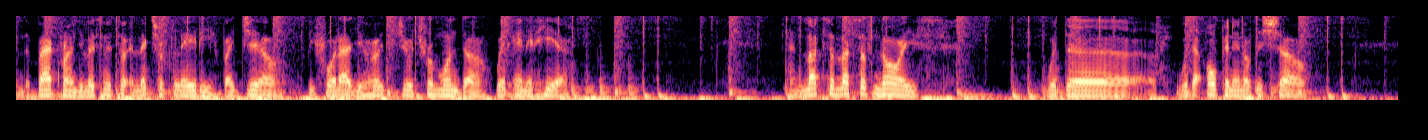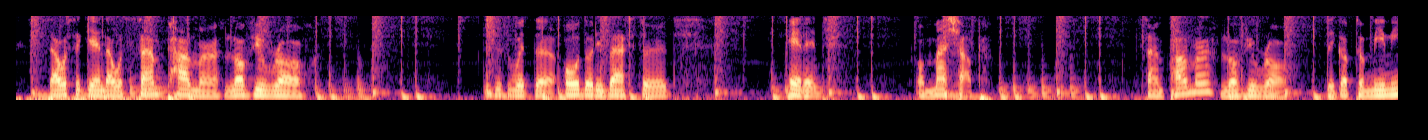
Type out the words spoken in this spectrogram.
In the background, you're listening to Electric Lady by Jill. Before that, you heard Jutramunda with In It Here. And lots and lots of noise with the with the opening of the show. That was again, that was Sam Palmer, Love You Raw. This is with the Old Dirty Bastards edit or mashup. Sam Palmer, Love You Raw. Big up to Mimi.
